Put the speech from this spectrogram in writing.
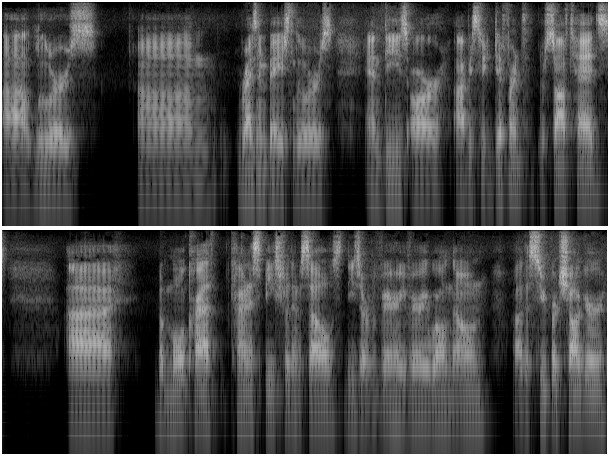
uh, lures, um, resin based lures and these are obviously different. They're soft heads, uh, but Moldcraft kind of speaks for themselves. These are very, very well known. Uh, the Super Chugger,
